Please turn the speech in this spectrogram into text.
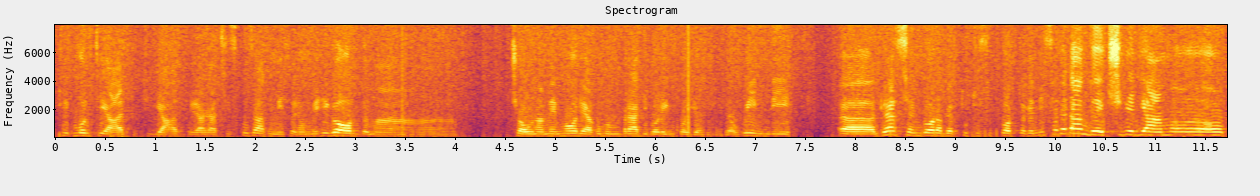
tutti, molti altri, tutti gli altri ragazzi, scusatemi se non mi ricordo ma ho una memoria come un bradipo rincoglionito, quindi uh, grazie ancora per tutto il supporto che mi state dando e ci vediamo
